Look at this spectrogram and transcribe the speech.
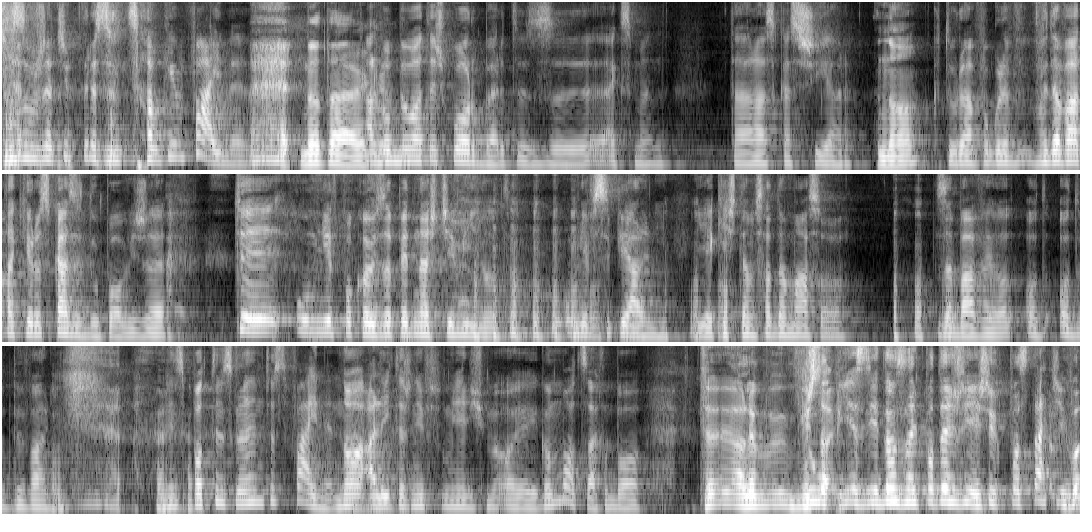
to, są rzeczy, które są całkiem fajne. No tak. Albo była też Warbird z X-Men, ta Alaska z Shiar, no. która w ogóle wydawała takie rozkazy dupowi, że ty u mnie w pokoju za 15 minut, u mnie w sypialni i jakieś tam sadomaso zabawy od, odbywali. Więc pod tym względem to jest fajne. No, ale też nie wspomnieliśmy o jego mocach, bo to, ale wiesz, to, jest jedną z najpotężniejszych postaci. Bo,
